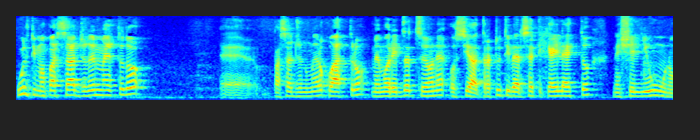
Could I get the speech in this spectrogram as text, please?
Ultimo passaggio del metodo eh, passaggio numero 4, memorizzazione, ossia tra tutti i versetti che hai letto ne scegli uno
